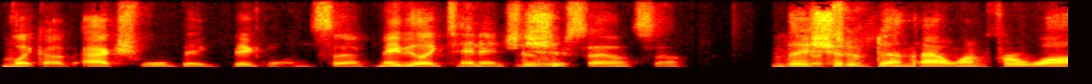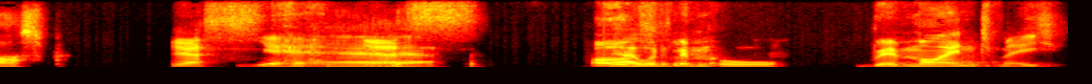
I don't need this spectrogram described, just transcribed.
Hmm. like a actual big big one. So maybe like ten inches or so. So They Gotcha. should have done that one for Wasp. Yes. Yeah. yeah, Yes. Oh, that would have been cool. remind me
